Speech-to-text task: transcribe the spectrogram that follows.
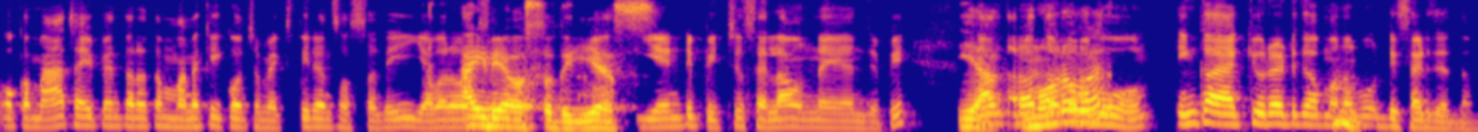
ఒక మ్యాచ్ అయిపోయిన తర్వాత మనకి కొంచెం ఎక్స్పీరియన్స్ వస్తది. ఎవరు ఐడియా వస్తుంది ఏంటి పిచ్చెస్ ఎలా ఉన్నాయి అని చెప్పి. దాని తర్వాత మనము ఇంకా అక్యురేట్గా మనము డిసైడ్ చేద్దాం.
